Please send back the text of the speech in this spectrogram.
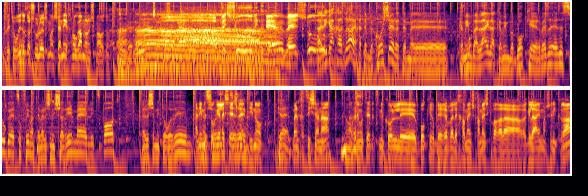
ותוריד אותו שהוא לא ישמע, שאני אנחנו גם לא נשמע אותו. אוקיי, אתה שומע. אה, ושוב איתכם, אה, ושוב. הליגה חזרה, איך אתם בכושר? אתם אה, קמים בלילה, קמים בבוקר? באיזה איזה סוג אה, צופים אתם? אלה שנשארים אה, לצפות? אלה שמתעוררים? אני מסוג אלה את שיש? להם תינוק, כן. בן חצי שנה, אז אני מוצא את עצמי כל אה, בוקר ברבע לחמש, חמש כבר על הרגליים, מה שנקרא.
